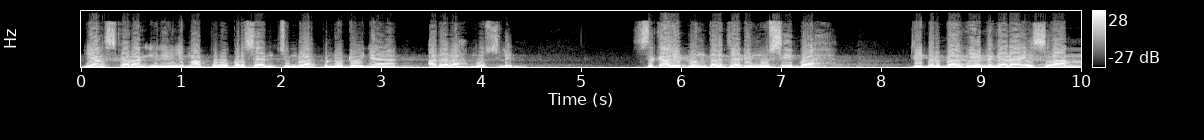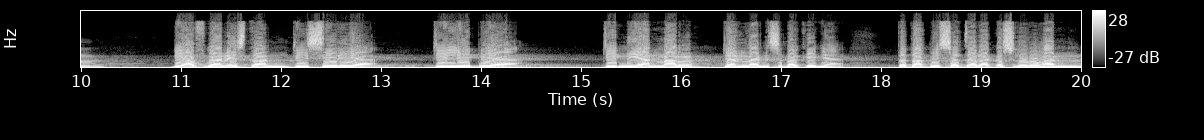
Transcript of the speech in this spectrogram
yang sekarang ini 50% jumlah penduduknya adalah muslim. Sekalipun terjadi musibah di berbagai negara Islam di Afghanistan, di Syria, di Libya, di Myanmar dan lain sebagainya. Tetapi secara keseluruhan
